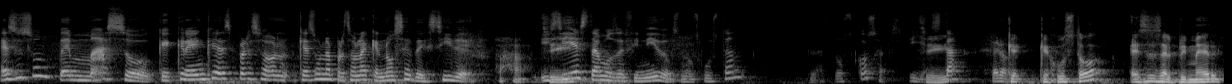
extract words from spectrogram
Eso es un temazo, que creen que es, person que es una persona que no se decide. Ajá. Y Sí. sí. estamos definidos, nos gustan las dos cosas y ya Sí. está. Pero Que, que justo ese es el primer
